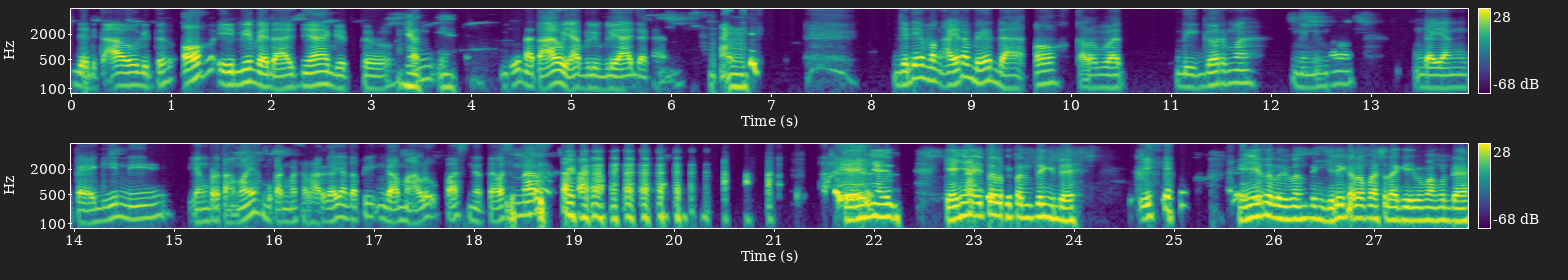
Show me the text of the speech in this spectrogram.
jadi tahu gitu oh ini bedanya gitu Ya, kan ya. dia nggak tahu ya beli beli aja kan Mm. jadi emang akhirnya beda oh kalau buat di gor mah minimal nggak yang kayak gini yang pertama ya bukan masalah harganya tapi nggak malu pas nyetel senar Kayaknya kayaknya itu lebih penting deh. iya Kayaknya itu lebih penting. Jadi kalau pas lagi memang udah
